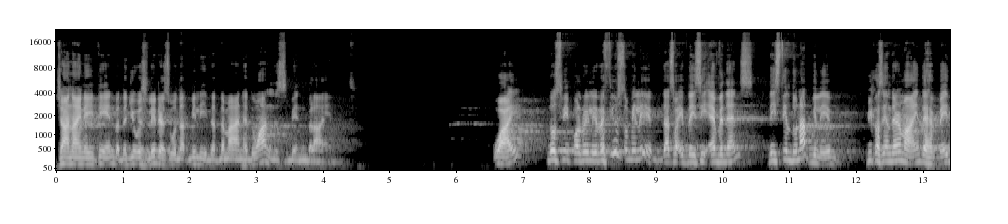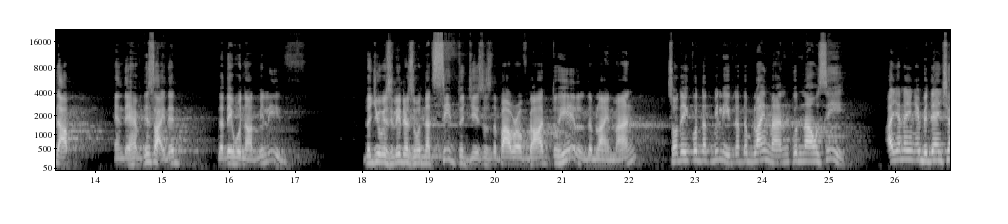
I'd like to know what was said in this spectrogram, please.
John 9:18, but the Jewish leaders would not believe that the man had once been blind. Why? Those people really refuse to believe. That's why if they see evidence, they still do not believe because in their mind they have made up and they have decided that they would not believe. The Jewish leaders would not cede to Jesus the power of God to heal the blind man, so they could not believe that the blind man could now see. Ayan na yung ebidensya,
